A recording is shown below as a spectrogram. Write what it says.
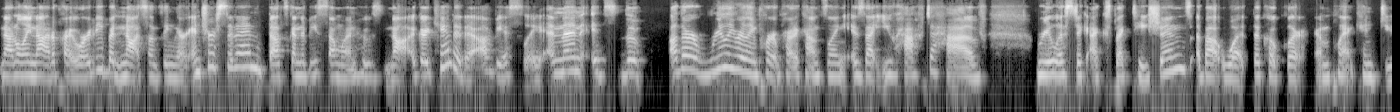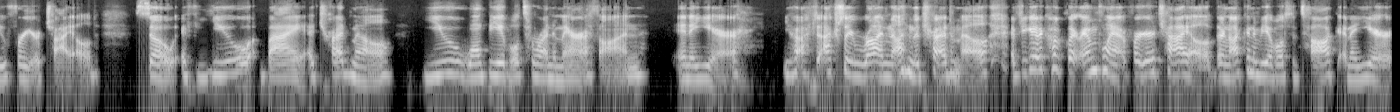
not only not a priority, but not something they're interested in, that's going to be someone who's not a good candidate, obviously. And then it's the other really, really important part of counseling is that you have to have realistic expectations about what the cochlear implant can do for your child. So if you buy a treadmill, you won't be able to run a marathon in a year. You have to actually run on the treadmill. If you get a cochlear implant for your child, they're not going to be able to talk in a year.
